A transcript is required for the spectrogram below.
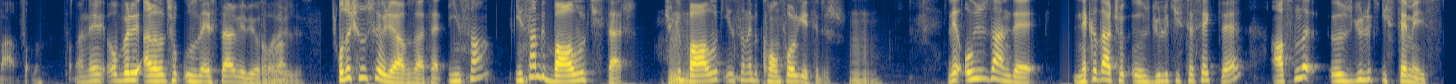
ne yapalım. Hani o böyle arada çok uzun esler veriyor falan. Olabilir. O da şunu söylüyor abi zaten. İnsan insan bir bağlılık ister. Çünkü Hı hı. bağlılık insana bir konfor getirir. Hı hı. Ve o yüzden de ne kadar çok özgürlük istesek de aslında özgürlük istemeyiz.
